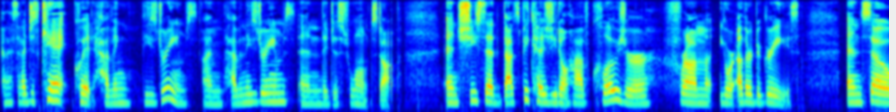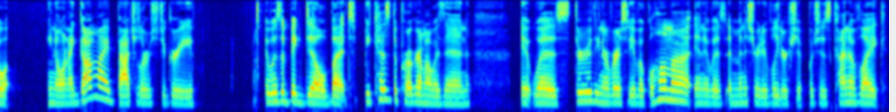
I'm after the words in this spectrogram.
And I said, I just can't quit having these dreams. I'm having these dreams and they just won't stop. And she said, That's because you don't have closure from your other degrees. And so, you know, when I got my bachelor's degree, it was a big deal, but because the program I was in, it was through the University of Oklahoma and it was administrative leadership, which is kind of like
